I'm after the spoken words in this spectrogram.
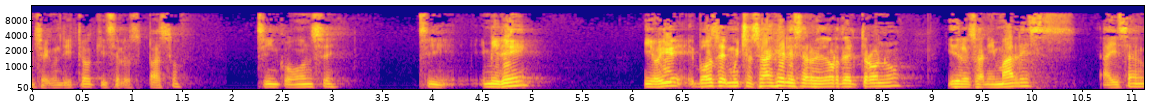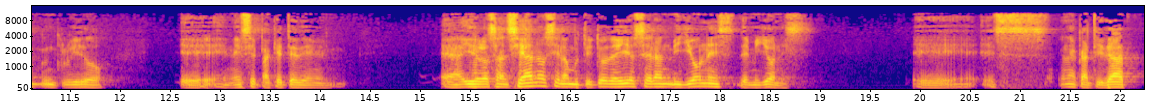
un segundito, aquí se los paso, 5.11, sí, y miré y oí voz de muchos ángeles alrededor del trono y de los animales, ahí están incluidos eh, en ese paquete de... Eh, y de los ancianos y la multitud de ellos eran millones de millones. Eh, es una cantidad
